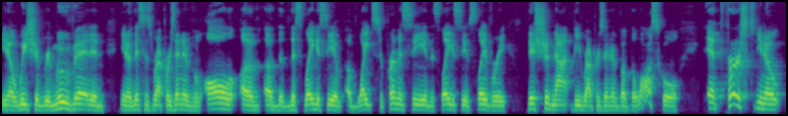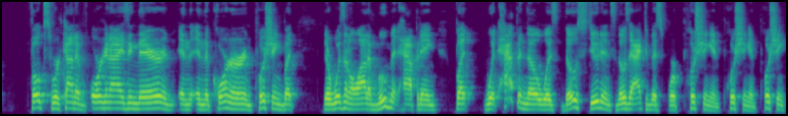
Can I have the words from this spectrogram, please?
you know we should remove it and you know this is representative of all of, of the, this legacy of, of white supremacy and this legacy of slavery this should not be representative of the law school. At first, you know, folks were kind of organizing there and in, in, the corner and pushing, but there wasn't a lot of movement happening. But what happened though was those students, and those activists were pushing and pushing and pushing,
